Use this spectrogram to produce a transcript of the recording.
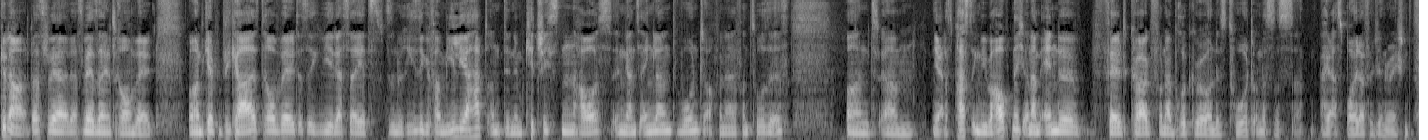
Genau, das wäre das wär seine Traumwelt. Und Captain Picards Traumwelt ist irgendwie, dass er jetzt so eine riesige Familie hat und in dem kitschigsten Haus in ganz England wohnt, auch wenn er Franzose ist. Und ähm, ja, das passt irgendwie überhaupt nicht. Und am Ende fällt Kirk von der Brücke und ist tot. Und das ist, äh, ja, Spoiler für Generations.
